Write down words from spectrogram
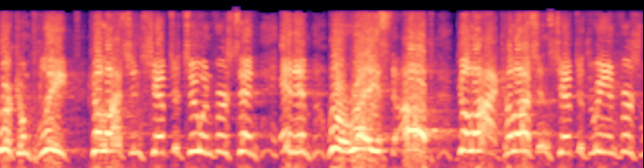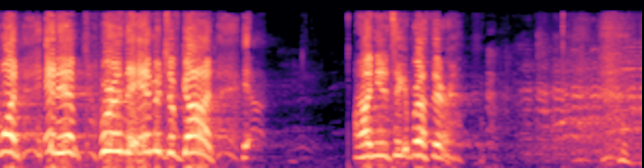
we're complete. Colossians chapter 2 and verse 10. In him, we're raised up. Colossians chapter 3 and verse 1. In him, we're in the image of God. I need to take a breath there.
